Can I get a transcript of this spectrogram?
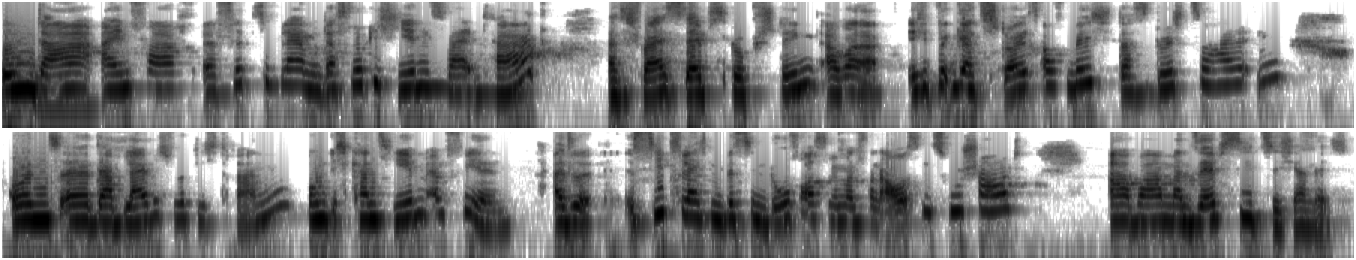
um da einfach äh, fit zu bleiben und das wirklich jeden zweiten Tag. Also ich weiß, Selbstlob stinkt, aber ich bin ganz stolz auf mich, das durchzuhalten und äh, da bleibe ich wirklich dran und ich kann es jedem empfehlen. Also es sieht vielleicht ein bisschen doof aus, wenn man von außen zuschaut, aber man selbst sieht sich ja nicht.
